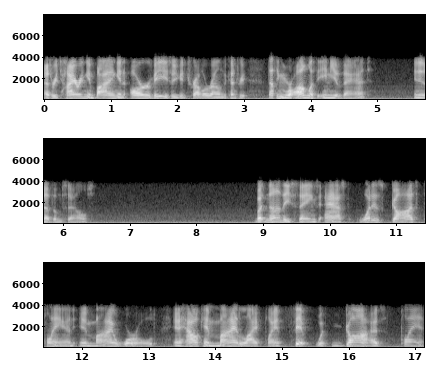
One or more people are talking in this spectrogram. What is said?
as retiring and buying an RV so you can travel around the country. Nothing wrong with any of that in and of themselves. But none of these things ask, what is God's plan in my world and how can my life plan fit with God's plan?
